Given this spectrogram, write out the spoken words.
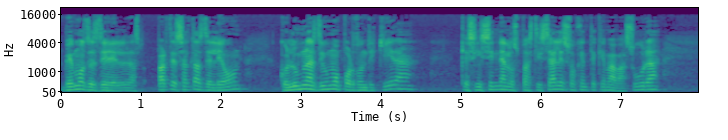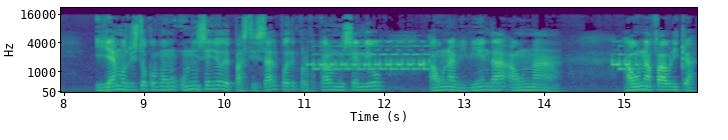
vemos desde las partes altas de León columnas de humo por donde quiera, que se incendian los pastizales o gente quema basura. Y ya hemos visto cómo un incendio de pastizal puede provocar un incendio a una vivienda, a una a una fábrica.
